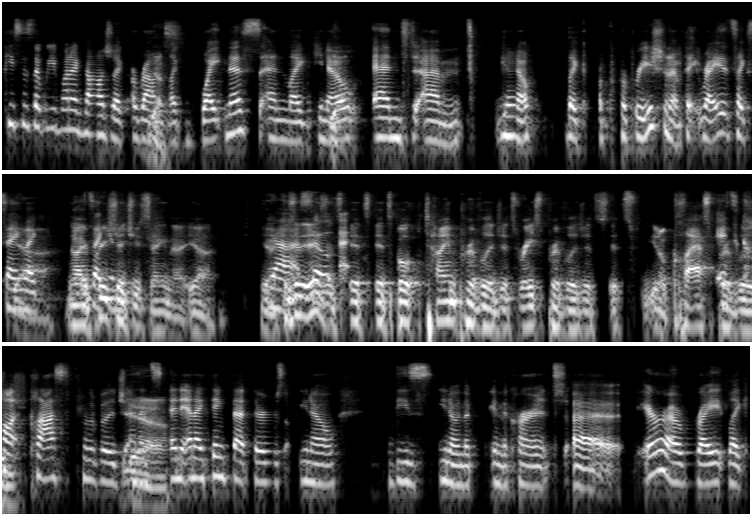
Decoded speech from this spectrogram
pieces that we want to acknowledge like around Yes. like whiteness and like you know and um you know like appropriation of things right it's like saying like no, I it's like in- appreciate you saying that. Yeah. Yeah, Yeah, because it is. so It's, it's it's both time privilege, it's race privilege, it's it's you know class it's privilege. cla- class privilege and Yeah. it's and, and i think that there's you know these you know in the in the current uh era right like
